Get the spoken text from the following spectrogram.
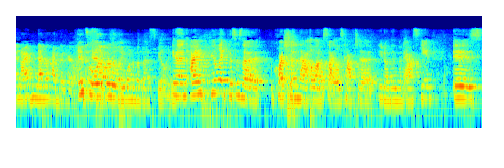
and I've never had good hair like It's this. So- literally one of the best feelings. And I feel like this is a question that a lot of stylists have to, you know, they've been asking is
